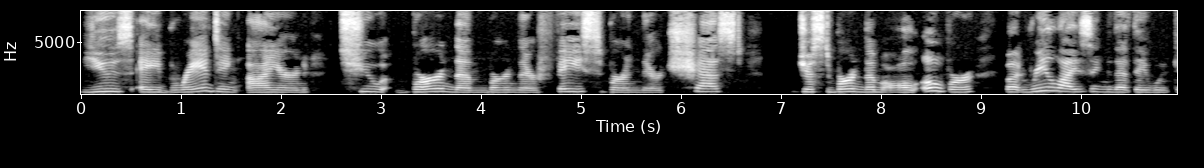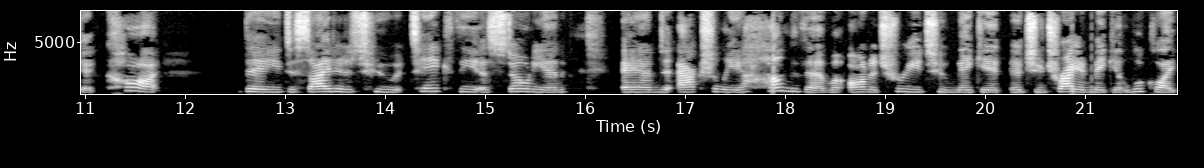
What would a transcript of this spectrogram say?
use a branding iron to burn them, burn their face, burn their chest, just burn them all over. But realizing that they would get caught, they decided to take the Astonian and actually hung them on a tree to make it uh, to try and make it look like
